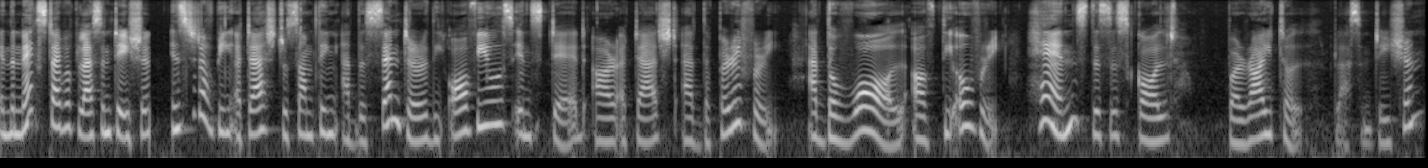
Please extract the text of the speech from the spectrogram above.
In the next type of placentation, instead of being attached to something at the center, the ovules instead are attached at the periphery, at the wall of the ovary. Hence, this is called parietal placentation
